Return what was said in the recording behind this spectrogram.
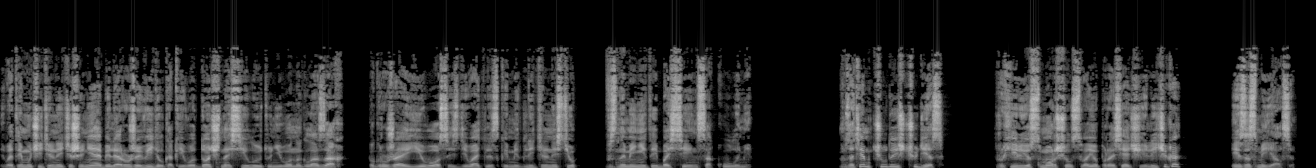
и в этой мучительной тишине Абеляр уже видел, как его дочь насилует у него на глазах, погружая его с издевательской медлительностью в знаменитый бассейн с акулами. Но затем чудо из чудес. Трухильо сморщил свое поросячье личико и засмеялся.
